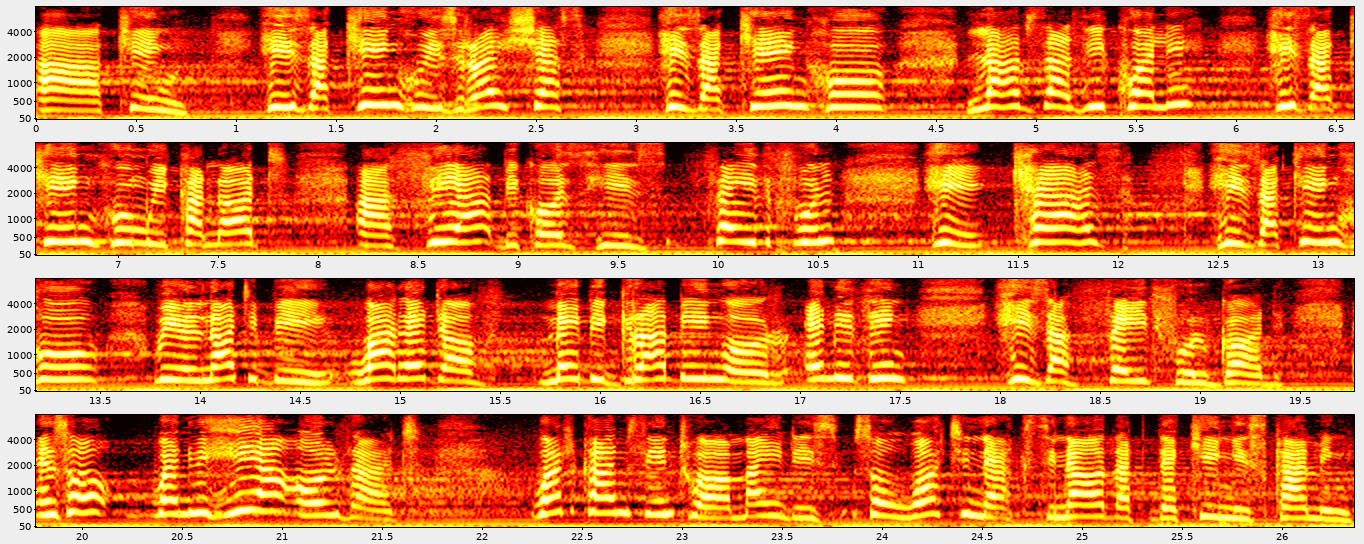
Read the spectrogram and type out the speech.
uh, king. He's a king who is righteous. He's a king who loves us equally. He's a king whom we cannot uh, fear because he's faithful. He cares. He's a king who will not be worried of maybe grabbing or anything. He's a faithful God. And so when we hear all that, what comes into our mind is so what next now that the king is coming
